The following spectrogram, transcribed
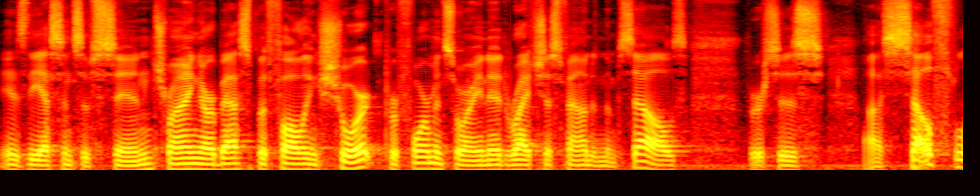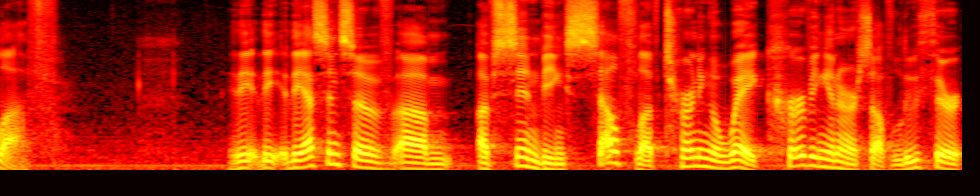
is the essence of sin, trying our best but falling short, performance oriented, righteousness found in themselves, versus uh, self love the, the, the essence of, um, of sin being self love, turning away, curving in ourselves. Luther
